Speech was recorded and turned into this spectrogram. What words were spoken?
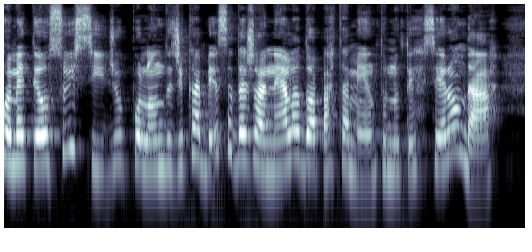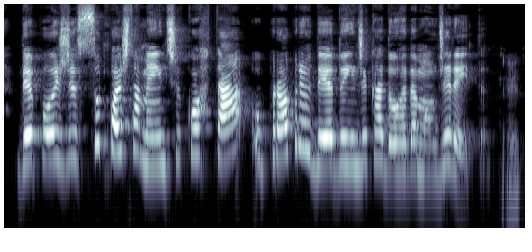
cometeu suicídio pulando de cabeça da janela do apartamento no terceiro andar, depois de supostamente cortar o próprio dedo indicador da mão direita. Eita.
